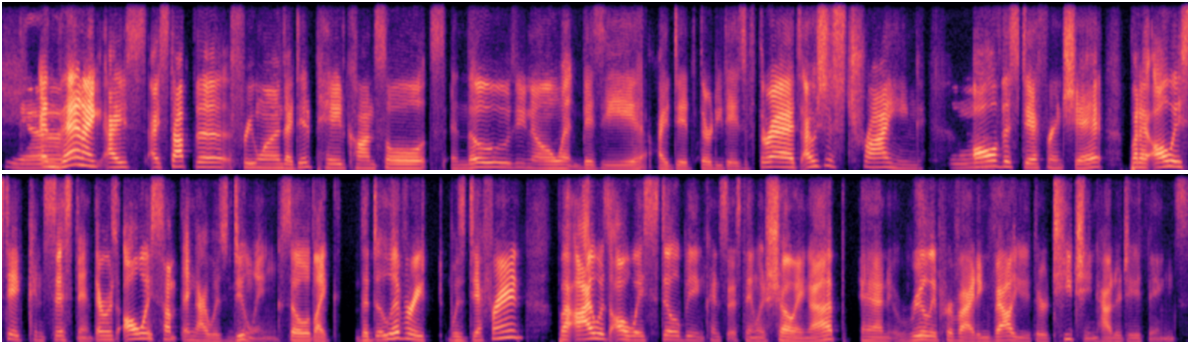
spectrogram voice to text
Yeah. And then I I I stopped the free ones. I did paid consults, and those, you know, went busy. I did 30 days of threads. I was just trying yeah. all mm. this different shit, but I always stayed consistent. There was always something I was doing. So like the delivery was different, but I was always still being consistent with showing up and really providing value through teaching how to do things.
